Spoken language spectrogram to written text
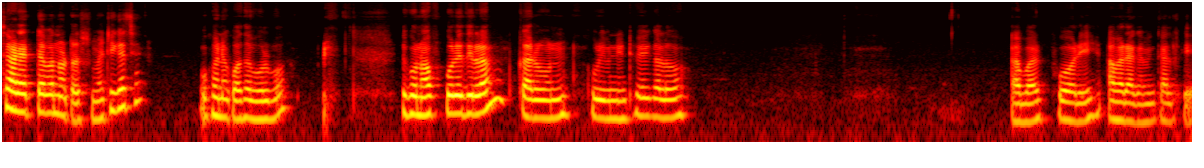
সাড়ে আটটা বা নটার সময়, ঠিক আছে? ওখানে কথা বলব। এখন অফ করে দিলাম, কারণ কুড়ি মিনিট হয়ে গেল। আবার পরে, আবার আগামীকালকে।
